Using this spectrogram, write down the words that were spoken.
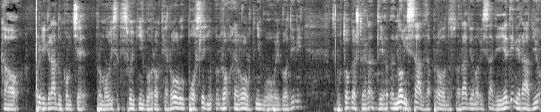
kao prvi grad u kom će promovisati svoju knjigu o rock and rollu, poslednju rock and roll knjigu u ovoj godini, zbog toga što je radio Novi Sad zapravo, odnosno radio Novi Sad je jedini radio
